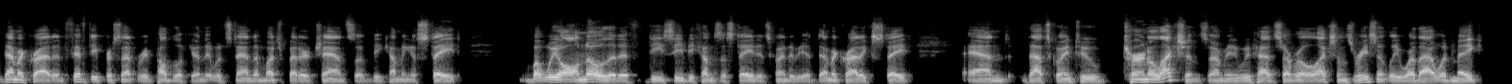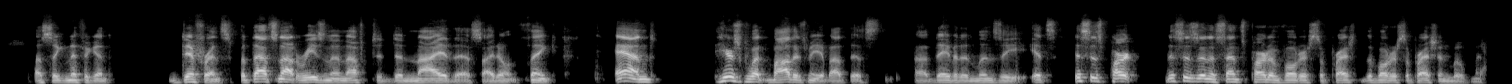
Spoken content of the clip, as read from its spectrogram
Democrat and 50% Republican, it would stand a much better chance of becoming a state. But we all know that if DC becomes a state, it's going to be a Democratic state and that's going to turn elections. I mean, we've had several elections recently where that would make a significant difference, but that's not reason enough to deny this, I don't think. And here's what bothers me about this, uh, David and Lindsay. It's this is part. This is in a sense part of voter suppression, the voter suppression movement.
